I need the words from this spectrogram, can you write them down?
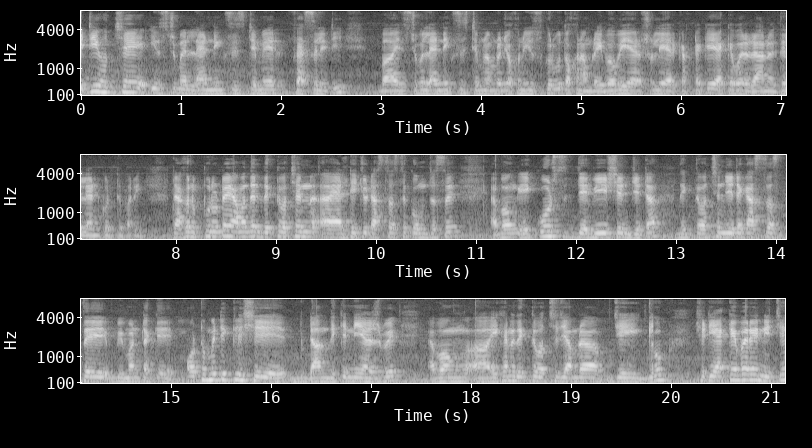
এটি হচ্ছে ইনস্ট্রুমেন্ট ল্যান্ডিং সিস্টেমের ফ্যাসিলিটি বা ইনস্ট্রুমেন্ট ল্যান্ডিং সিস্টেম আমরা যখন ইউজ করব, তখন আমরা এইভাবেই আসলে এয়ারক্রাফটটাকে একেবারে রানওয়েতে ল্যান্ড করতে পারি। তো এখন পুরোটাই আমাদের দেখতে পাচ্ছেন অ্যালটিটিউড আস্তে আস্তে কমতেছে এবং এই কোর্স ডেভিয়েশন যেটা, দেখতে পাচ্ছেন যে এটাকে আস্তে আস্তে বিমানটাকে অটোমেটিকলি সে ডান দিকে নিয়ে আসবে এবং এখানে দেখতে পাচ্ছি যে আমরা গ্লোব সেটি একেবারে নিচে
